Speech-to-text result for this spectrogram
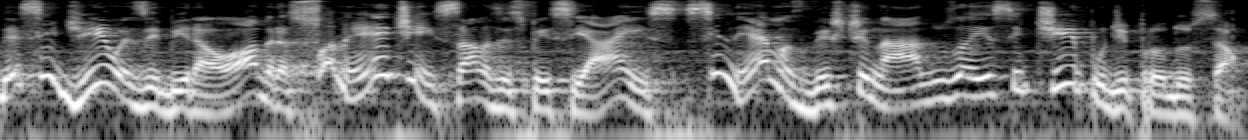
decidiu exibir a obra somente em salas especiais, cinemas destinados a esse tipo de produção.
